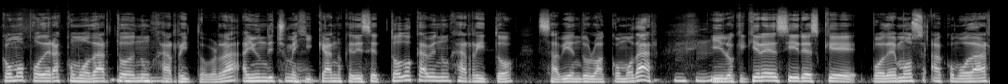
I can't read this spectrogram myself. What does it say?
cómo poder acomodar todo en un jarrito, ¿verdad? Hay un dicho mexicano que dice, todo cabe en un jarrito sabiéndolo acomodar. Y lo que quiere decir es que podemos acomodar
